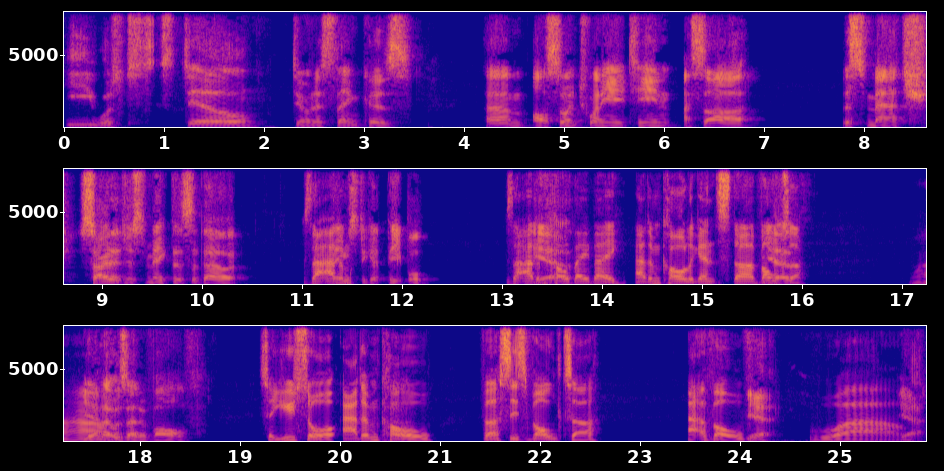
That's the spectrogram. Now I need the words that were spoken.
He was still doing his thing because um, also in 2018, I saw this match. Sorry to just make this about Is that Adam? to get people. Is that Adam Yeah. Cole, baby? Adam Cole against uh, Walter. Wow. Yeah, that was at Evolve. So you saw Adam Cole versus Walter at Evolve. Yeah. Wow. Yeah.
